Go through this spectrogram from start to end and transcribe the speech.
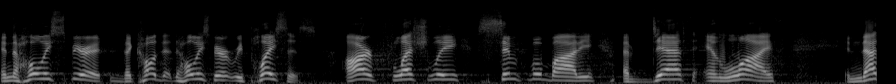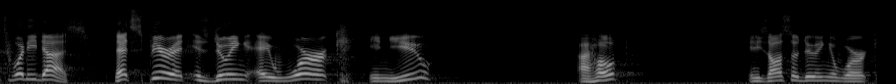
And the Holy Spirit, they called it the Holy Spirit replaces our fleshly, sinful body of death and life. And that's what he does. That Spirit is doing a work in you, I hope, and He's also doing a work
